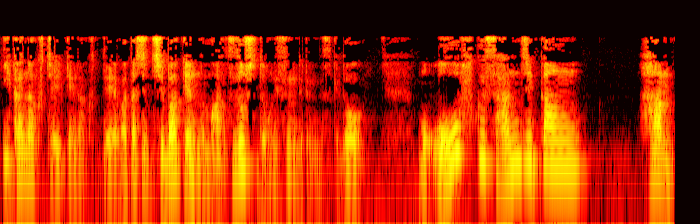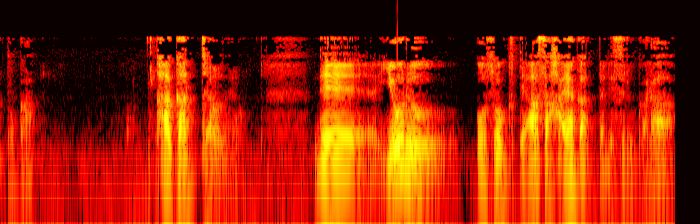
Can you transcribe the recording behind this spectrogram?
行かなくちゃいけなくて、私千葉県の松戸市ってとこに住んでるんですけど、もう往復3時間半とか、かかっちゃうのよ。で、夜遅くて朝早かったりするから、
